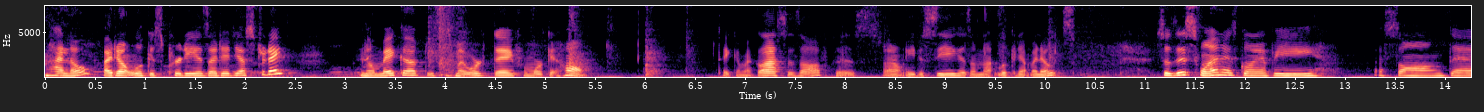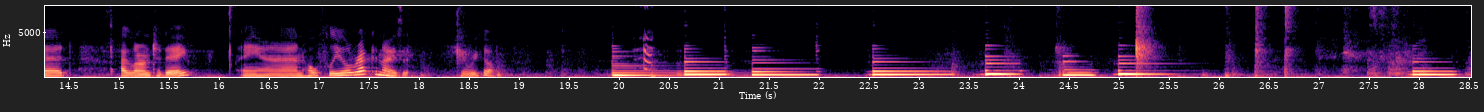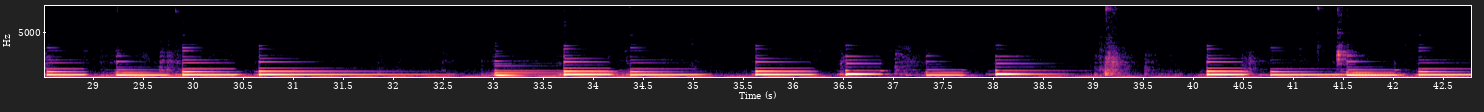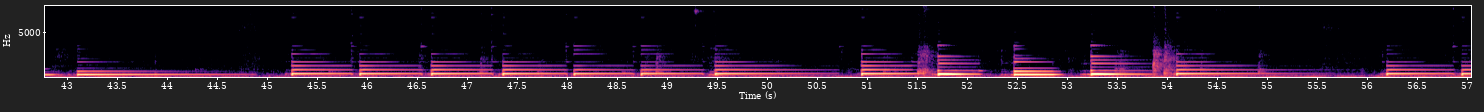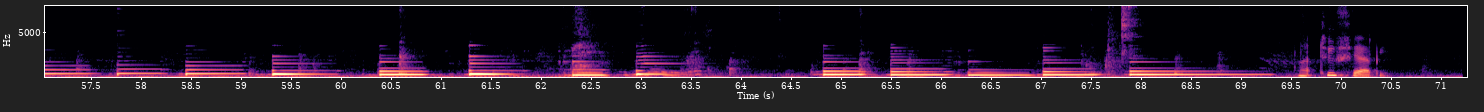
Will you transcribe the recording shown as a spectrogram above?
Hello, I don't look as pretty as I did yesterday. No makeup, this is my work day from work at home. Taking my glasses off because I don't need to see because I'm not looking at my notes. So this one is going to be a song that I learned today and hopefully you'll recognize it. Here we go. Too shabby.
